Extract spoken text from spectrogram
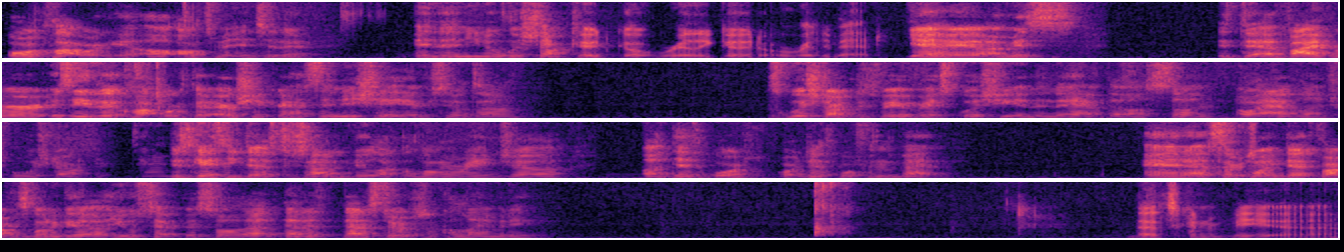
or Clockwork uh, ultimate into there, and then you know Witch Doctor. could go really good or really bad. Yeah, yeah. I mean, it's, Is the Viper? It's either Clockwork or the Earthshaker has to initiate every single time. Because Witch Doctor is very very squishy, and then they have the uh, Sun or Avalanche for Witch Doctor. Just in case he does decide to do like a long range uh, uh Death Ward or Death Ward from the back. And at some There's- point, Death Prophet's gonna get a Eusepis, so that that is, that stir up some calamity. That's gonna be uh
